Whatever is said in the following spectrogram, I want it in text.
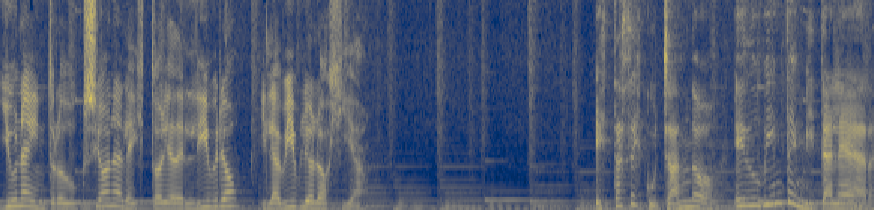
y una introducción a la historia del libro y la bibliología. ¿Estás escuchando? Edubim te invita a leer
